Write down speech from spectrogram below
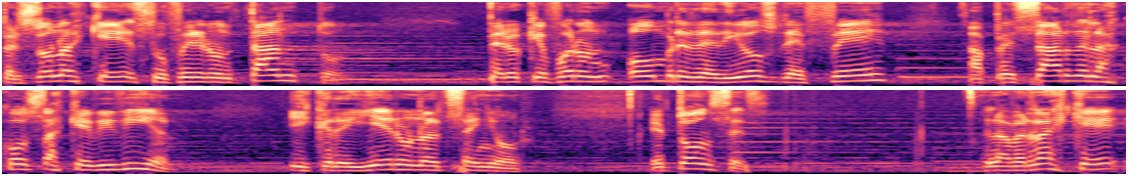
Personas que sufrieron tanto, pero que fueron hombres de Dios de fe a pesar de las cosas que vivían y creyeron al Señor. Entonces, la verdad es que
